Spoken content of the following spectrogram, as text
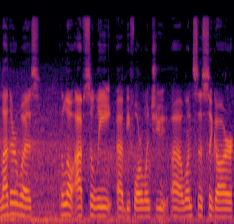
leather was a little obsolete uh, before once you uh, once the cigar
